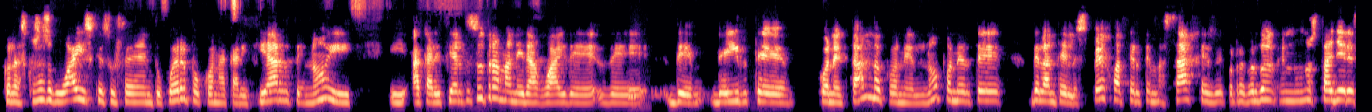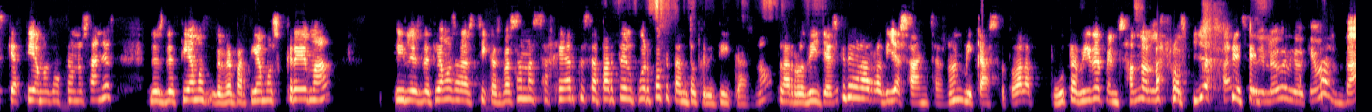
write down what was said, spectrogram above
con las cosas guays que suceden en tu cuerpo, con acariciarte, ¿no? Y, y acariciarte es otra manera guay de, de irte conectando con él, ¿no? Ponerte delante del espejo, hacerte masajes. Recuerdo en unos talleres que hacíamos hace unos años, les decíamos, les repartíamos crema y les decíamos a las chicas, vas a masajearte esa parte del cuerpo que tanto criticas, ¿no? Las rodillas. Es que tengo las rodillas anchas, ¿no? En mi caso, toda la puta vida pensando en las rodillas anchas. Y luego digo, ¿qué más da?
